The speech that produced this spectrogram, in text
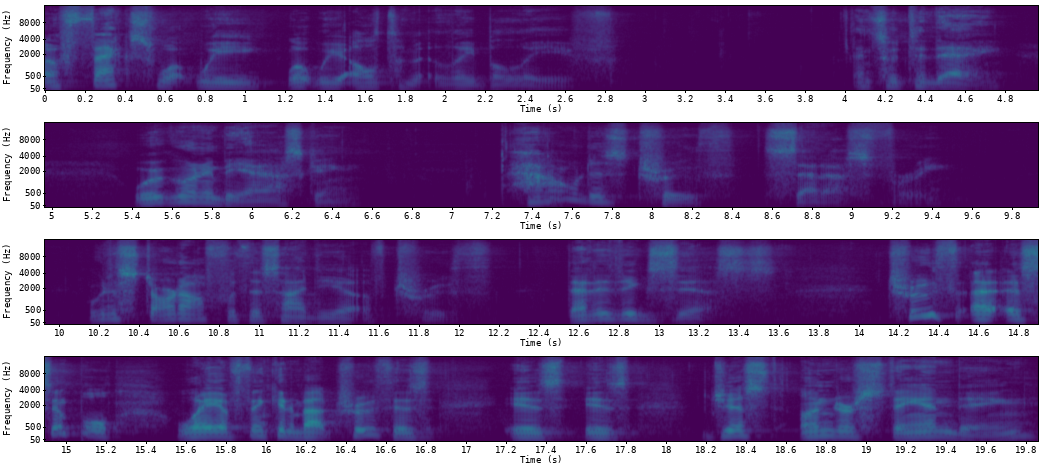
affects what we, what we ultimately believe. And so today, we're going to be asking how does truth set us free? We're going to start off with this idea of truth, that it exists. Truth, a, a simple way of thinking about truth is, is, is just understanding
